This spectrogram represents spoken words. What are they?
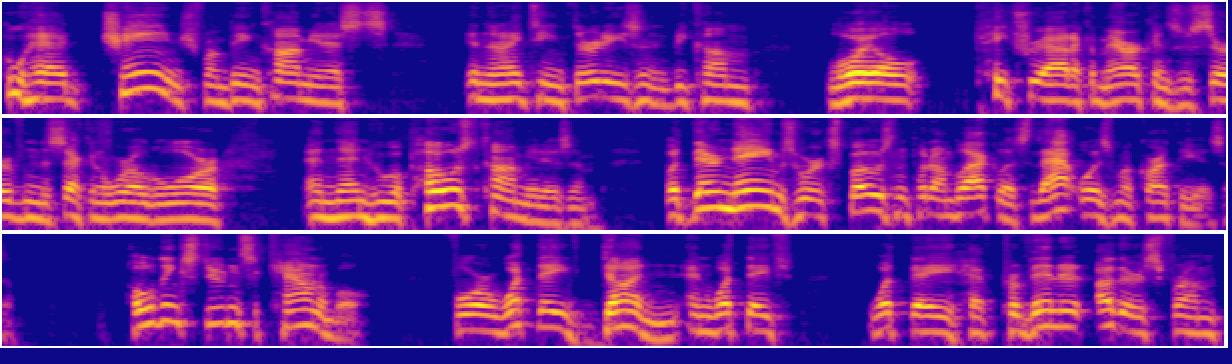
who had changed from being communists in the 1930s and become loyal, patriotic Americans who served in the Second World War and then who opposed communism, but their names were exposed and put on blacklists. That was McCarthyism. Holding students accountable for what they've done and what they've what they have prevented others from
